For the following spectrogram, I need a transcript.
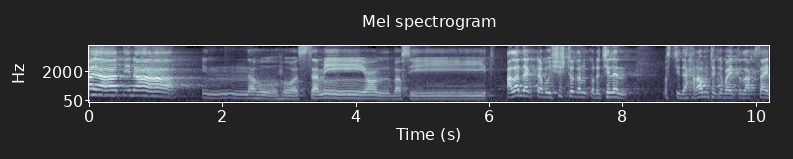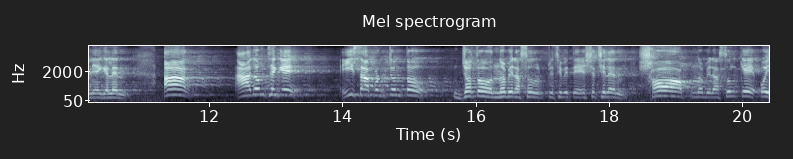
আয়াতিনা ইন্নাহু হুয়াস সামিউল বাসীর। আলাদা একটা বৈশিষ্ট্য দান করেছিলেন মসজিদে হারাম থেকে বাইতুল আকসায় নিয়ে গেলেন। আর আদম থেকে ঈসা পর্যন্ত যত নবী রাসুল পৃথিবীতে এসেছিলেন, সব নবী রাসুলকে ওই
